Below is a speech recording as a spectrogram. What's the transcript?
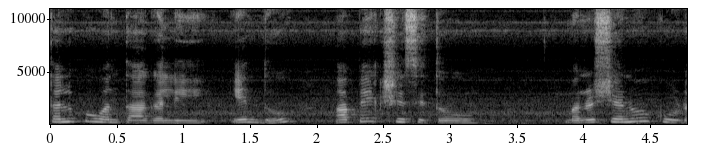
ತಲುಪುವಂತಾಗಲಿ ಎಂದು ಅಪೇಕ್ಷಿಸಿತು. ಮನುಷ್ಯನೂ ಕೂಡ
